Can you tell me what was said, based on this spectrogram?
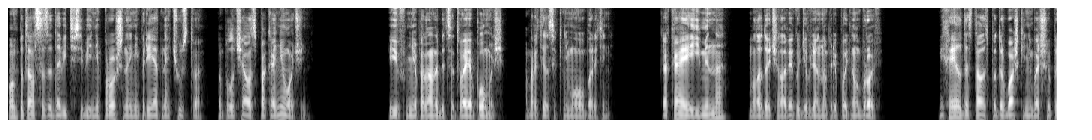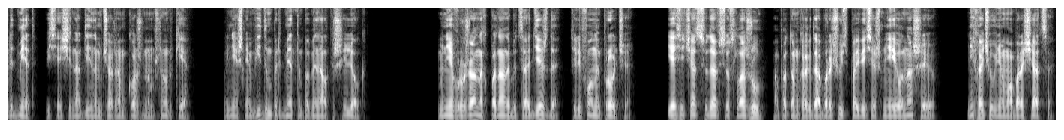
Он пытался задавить в себе непрошенное неприятное чувство, но получалось пока не очень. «Ив, мне понадобится твоя помощь», обратился к нему оборотень. «Какая именно?» Молодой человек удивленно приподнял бровь. Михаил достал из-под рубашки небольшой предмет, висящий на длинном черном кожаном шнурке. Внешним видом предмет напоминал кошелек. «Мне в Ружанах понадобится одежда, телефон и прочее. Я сейчас сюда все сложу, а потом, когда обращусь, повесишь мне его на шею. Не хочу в нем обращаться.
